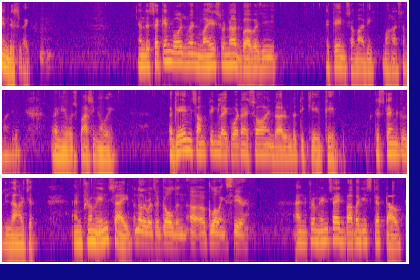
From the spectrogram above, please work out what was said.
in this life. And the second was when Maheshwaranath Babaji attained Samadhi, Mahasamadhi, when he was passing away. Again, something like what I saw in the Arundhati cave came. This time it was larger. And from inside, In other words, a golden, uh, a glowing sphere. and from inside Babaji stepped out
